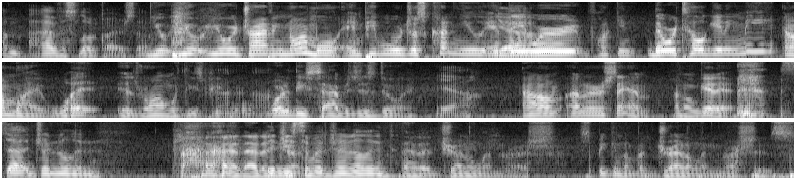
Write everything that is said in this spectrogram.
I'm, I have a slow car, so You, you you were driving normal and people were just cutting you and they were fucking they were tailgating me and I'm like, what is wrong with these people? What are these savages doing? yeah, I don't I don't understand. I don't get it. it's that adrenaline. that, They need some adrenaline. that adrenaline rush. Speaking of adrenaline rushes,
